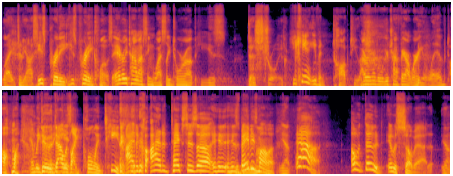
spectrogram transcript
like to be honest, he's pretty he's pretty close. Every time I've seen Wesley tore up, he's Destroyed. he can't even talk to you. I remember we were trying to figure out where he lived. Oh my! And we dude, that was like pulling teeth. I had to, ca- I had to text his, uh, his, his, baby baby's mama. mama. Yep. Yeah. Oh, dude, it was so bad. Yeah.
